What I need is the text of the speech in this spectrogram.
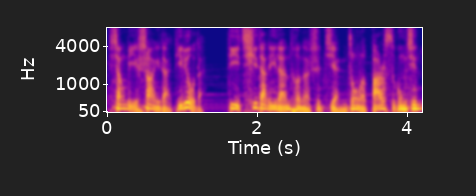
相比上一代第六代、第七代的伊兰特呢是减重了八十四公斤，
